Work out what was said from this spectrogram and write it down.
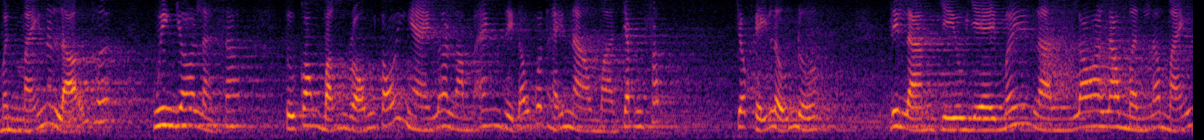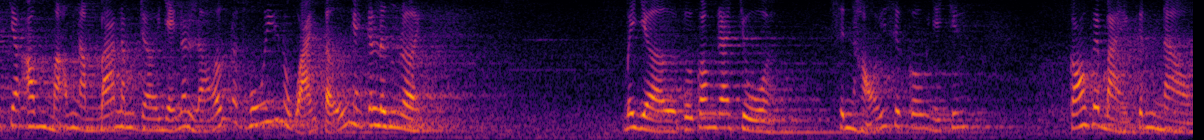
Mình mẩy nó lỡ hết. Nguyên do là sao? Tụi con bận rộn tối ngày lo làm ăn thì đâu có thể nào mà chăm sóc cho kỹ lưỡng được. Đi làm chiều về mới là lo lau mình, lo mẩy cho ông mà ông nằm ba năm trời vậy nó lỡ, nó thúi, nó hoại tử ngay cái lưng rồi. Bây giờ tụi con ra chùa, xin hỏi sư cô vậy chứ, có cái bài kinh nào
